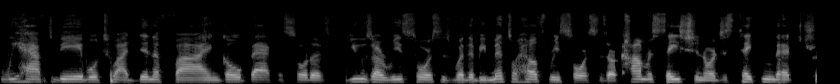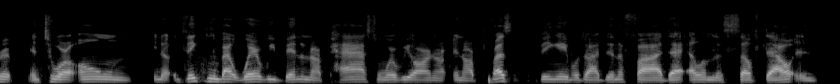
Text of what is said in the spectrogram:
we have to be able to identify and go back and sort of use our resources, whether it be mental health resources or conversation or just taking that trip into our own, you know, thinking about where we've been in our past and where we are in our in our present, being able to identify that element of self-doubt and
